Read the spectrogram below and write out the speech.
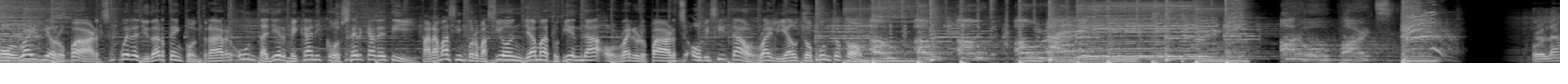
O'Reilly Auto Parts puede ayudarte a encontrar un taller mecánico cerca de ti. Para más información, llama a tu tienda O'Reilly Auto Parts o visita oreillyauto.com. oh, oh, Parts. Hola,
